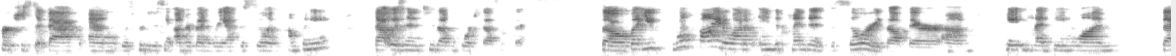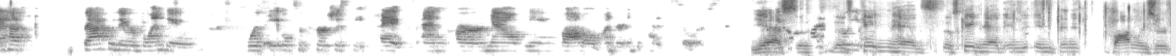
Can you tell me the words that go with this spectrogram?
purchased it back and was producing under BenRiach Distilling Company, that was in 2004, 2006. So, but you will find a lot of independent distilleries out there. Um, Cadenhead being one that have, back when they were blending, was able to purchase these kegs and are now being bottled under independent distillers. Yes, those, those Cadenheads, those Cadenhead in, independent bottlings are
